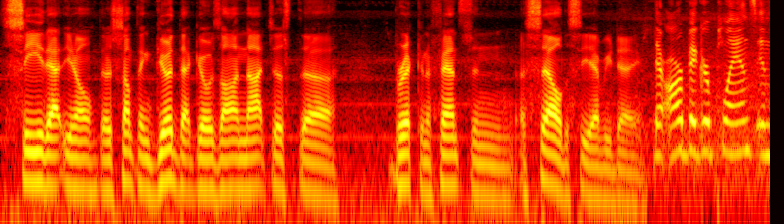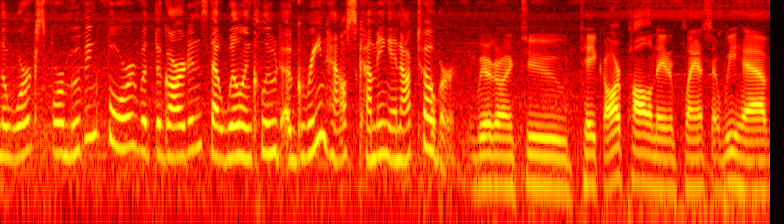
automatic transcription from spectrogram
see that you know there's something good that goes on, not just the brick and a fence and a cell to see every day. There are bigger plans in the works for moving forward with the gardens that will include a greenhouse coming in October. We are going to take our pollinator plants that we have,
